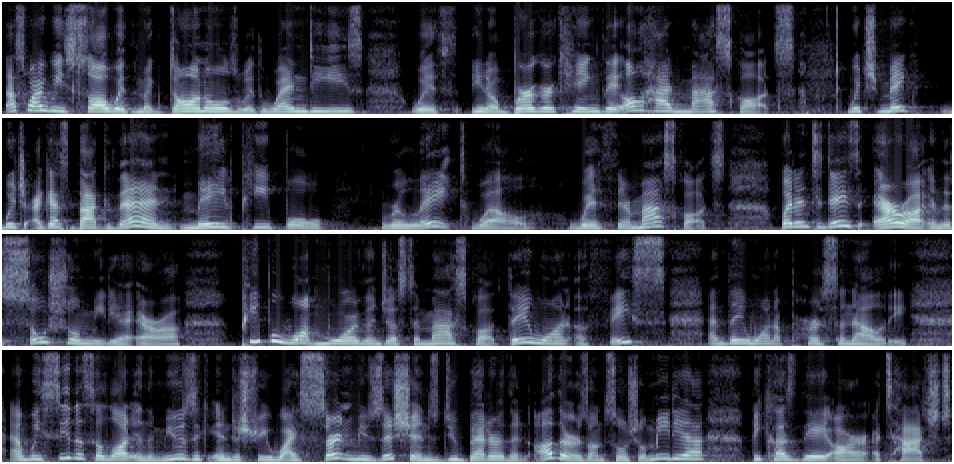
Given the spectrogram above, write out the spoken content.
That's why we saw with McDonald's, with Wendy's, with you know Burger King, they all had mascots, which make which I guess back then made people relate well with their mascots. But in today's era, in the social media era, people want more than just a mascot. They want a face and they want a personality. And we see this a lot in the music industry why certain musicians do better than others on social media because they are attached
